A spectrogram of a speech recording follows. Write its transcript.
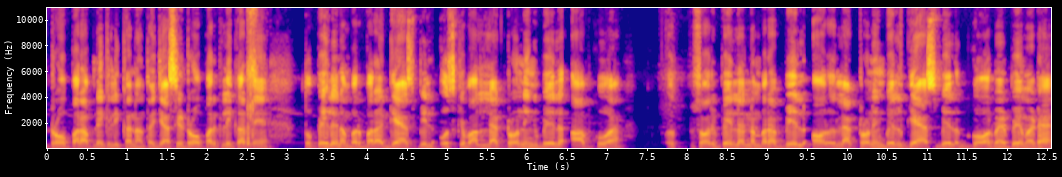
ड्रॉप पर आपने क्लिक करना था। जैसे ड्रॉप पर क्लिक करते हैं तो पहले नंबर पर है गैस बिल उसके बाद इलेक्ट्रॉनिक बिल आपको है सॉरी पहला नंबर है बिल और electronic bill gas bill government payment है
